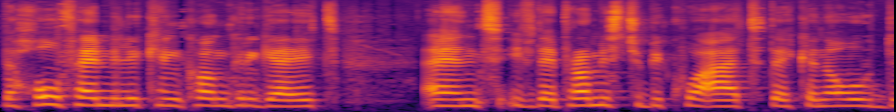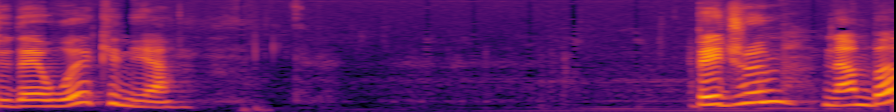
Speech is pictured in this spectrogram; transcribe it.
the whole family can congregate, and if they promise to be quiet, they can all do their work in here. Bedroom number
